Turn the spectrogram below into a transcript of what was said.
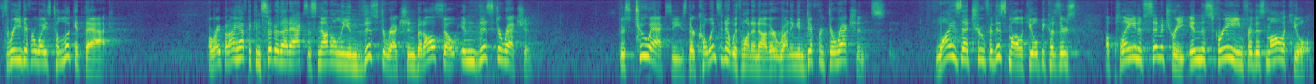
Three different ways to look at that. All right, but I have to consider that axis not only in this direction, but also in this direction. There's two axes. They're coincident with one another, running in different directions. Why is that true for this molecule? Because there's a plane of symmetry in the screen for this molecule.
